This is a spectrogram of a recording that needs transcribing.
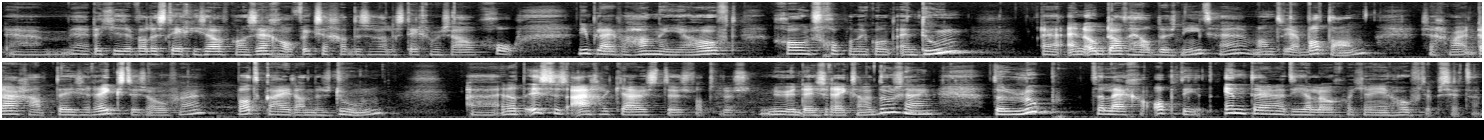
ehm, dat je wel eens tegen jezelf kan zeggen. Of ik zeg dat dus wel eens tegen mezelf. Goh, niet blijven hangen in je hoofd. Gewoon schop onder je kont en doen. Eh, en ook dat helpt dus niet. Hè? Want ja, wat dan? Zeg maar, daar gaat deze reeks dus over. Wat kan je dan dus doen? Uh, en dat is dus eigenlijk juist dus wat we dus nu in deze reeks aan het doen zijn. De loop te leggen op die interne dialoog wat jij in je hoofd hebt zitten.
